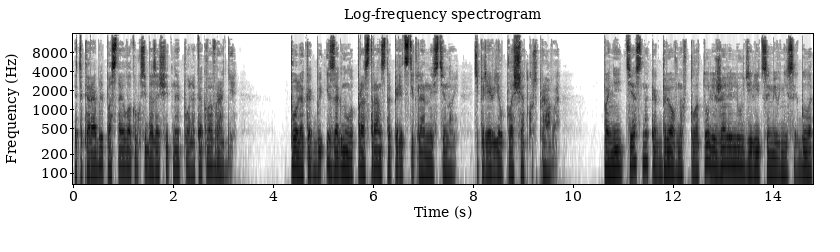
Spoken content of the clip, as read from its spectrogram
Это корабль поставил вокруг себя защитное поле, как во враге. Поле как бы изогнуло пространство перед стеклянной стеной. Теперь я видел площадку справа. По ней тесно, как бревна в плоту, лежали люди лицами вниз. Их было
